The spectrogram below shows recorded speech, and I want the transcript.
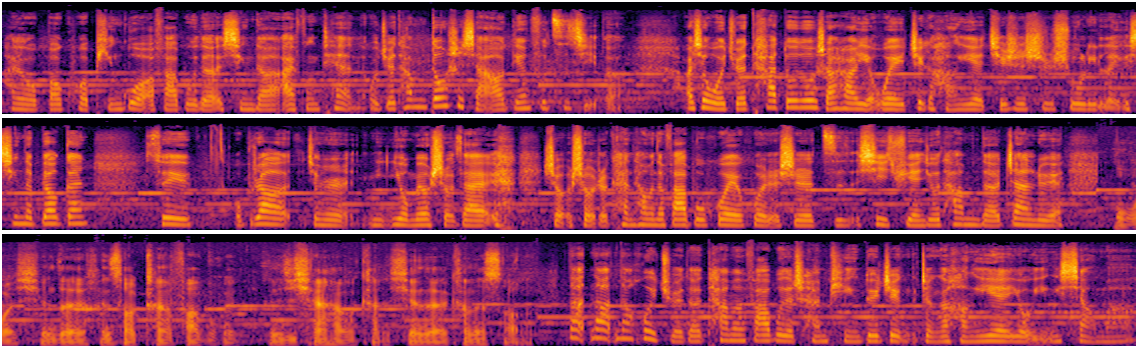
还有包括苹果发布的新的 iPhone Ten，我觉得他们都是想要颠覆自己的，而且我觉得它多多少少也为这个行业其实是树立了一个新的标杆。所以我不知道，就是你有没有守在守守着看他们的发布会，或者是仔细去研究他们的战略？我现在很少看发布会，以前还会看，现在看的少了。那那那会觉得他们发布的产品对这整个行业有影响吗？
